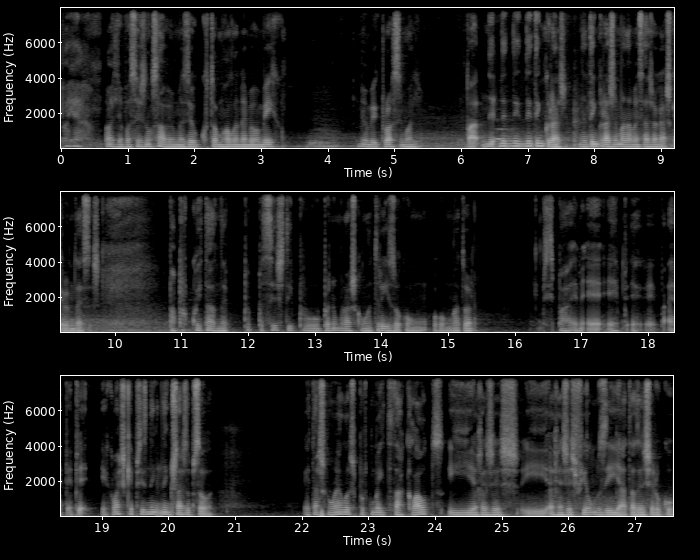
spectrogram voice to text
Pá. Olha, vocês não sabem, mas eu que o Tom Holland é meu amigo, meu amigo próximo, olha. Pá, nem, nem, nem tenho coragem, nem tenho coragem de mandar mensagem ao gajo, que é mesmo dessas. Pá, porque coitado, né? para seres tipo, para namorares com uma atriz ou com, ou com um ator, pá, é, é, é, é, é, é, eu acho que é preciso nem, nem gostares da pessoa. É estás com elas porque meio que te dá clout e arranjas, e arranjas filmes e já estás a encher o cu.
